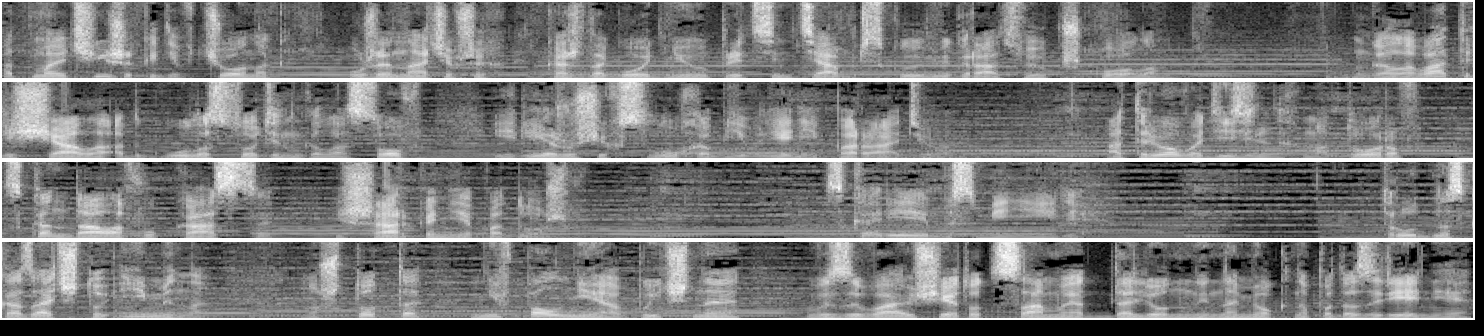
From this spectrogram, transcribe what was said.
от мальчишек и девчонок, уже начавших каждогоднюю предсентябрьскую миграцию к школам. Голова трещала от гула сотен голосов и режущих слух объявлений по радио. От рева дизельных моторов, скандалов у кассы и шарканья подошв. Скорее бы сменили. Трудно сказать, что именно, но что-то не вполне обычное, вызывающее тот самый отдаленный намек на подозрение,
